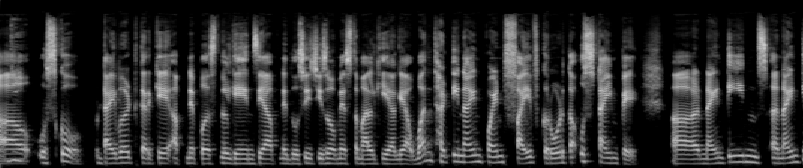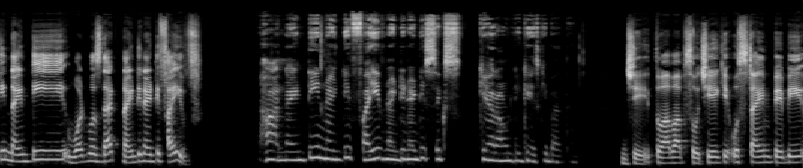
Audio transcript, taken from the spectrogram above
आ, उसको डाइवर्ट करके अपने पर्सनल गेन्स या अपने दूसरी चीज़ों में इस्तेमाल किया गया। 139.5 करोड़ का उस टाइम पे nineteen nineteen ninety what was that 1995 हाँ 1995 1996 के अराउंड की केस की बात है। जी तो अब आप सोचिए कि उस टाइम पे भी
